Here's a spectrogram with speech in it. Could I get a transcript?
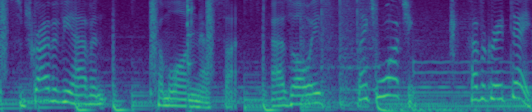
subscribe if you haven't, come along next time. As always, thanks for watching. Have a great day.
